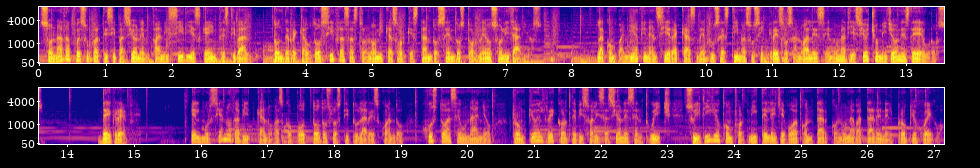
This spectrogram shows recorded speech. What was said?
Sonada fue su participación en Funny Series Game Festival, donde recaudó cifras astronómicas orquestando sendos torneos solidarios. La compañía financiera Casnetus estima sus ingresos anuales en una 18 millones de euros. De Greve el murciano David Cánovas copó todos los titulares cuando, justo hace un año, rompió el récord de visualizaciones en Twitch, su idilio con Fortnite le llevó a contar con un avatar en el propio juego.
